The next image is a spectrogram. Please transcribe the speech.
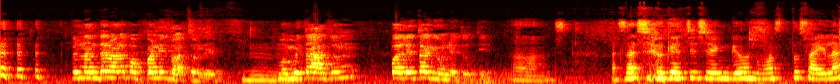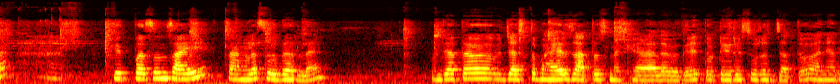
तर नंतर मला पप्पांनीच वाचवले. मम्मी तर अजून पलेता घेऊन येत होती. असा शेवग्याची शेंग घेऊन मस्त साईला तिथपासून साई चांगला सुधारलाय. म्हणजे आता जास्त बाहेर जातच नाही खेळायला वगैरे तो टेरेसवरच जातो आणि आता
